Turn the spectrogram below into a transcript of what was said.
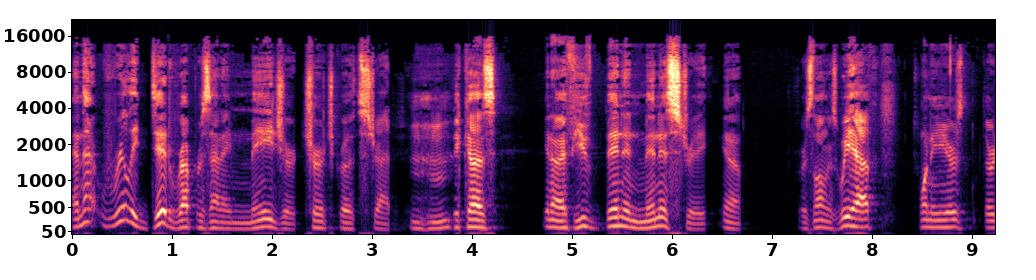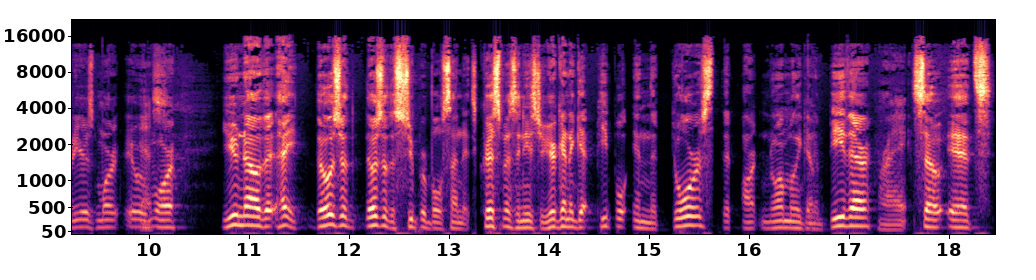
And that really did represent a major church growth strategy. Mm-hmm. Because, you know, if you've been in ministry, you know, for as long as we have, 20 years, 30 years more or Yes. more, you know that hey, those are those are the Super Bowl Sundays, Christmas and Easter. You're going to get people in the doors that aren't normally going to be there. Right. So it's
